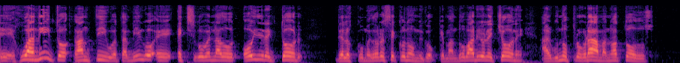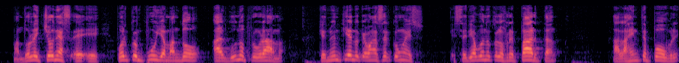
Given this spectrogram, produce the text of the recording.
eh, Juanito la Antigua, también eh, exgobernador, hoy director de los comedores económicos, que mandó varios lechones algunos programas, no a todos, mandó lechones, eh, Puerco en Puya mandó algunos programas, que no entiendo qué van a hacer con eso. sería bueno que los repartan a la gente pobre,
